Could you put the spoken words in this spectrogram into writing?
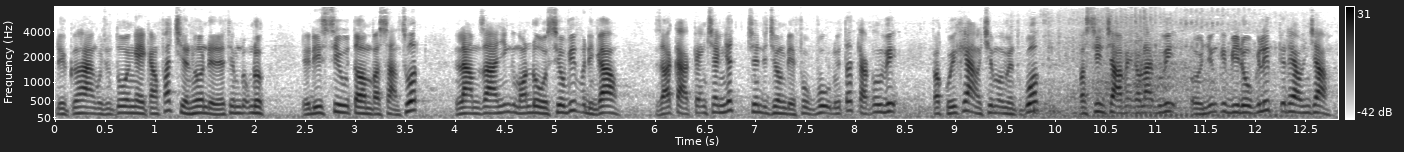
để cửa hàng của chúng tôi ngày càng phát triển hơn để thêm động lực để đi siêu tầm và sản xuất, làm ra những cái món đồ siêu vip và đỉnh cao, giá cả cạnh tranh nhất trên thị trường để phục vụ đối tất cả quý vị và quý khách hàng ở trên mọi miền Tổ quốc. Và xin chào và hẹn gặp lại quý vị ở những cái video clip tiếp theo. Xin chào.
